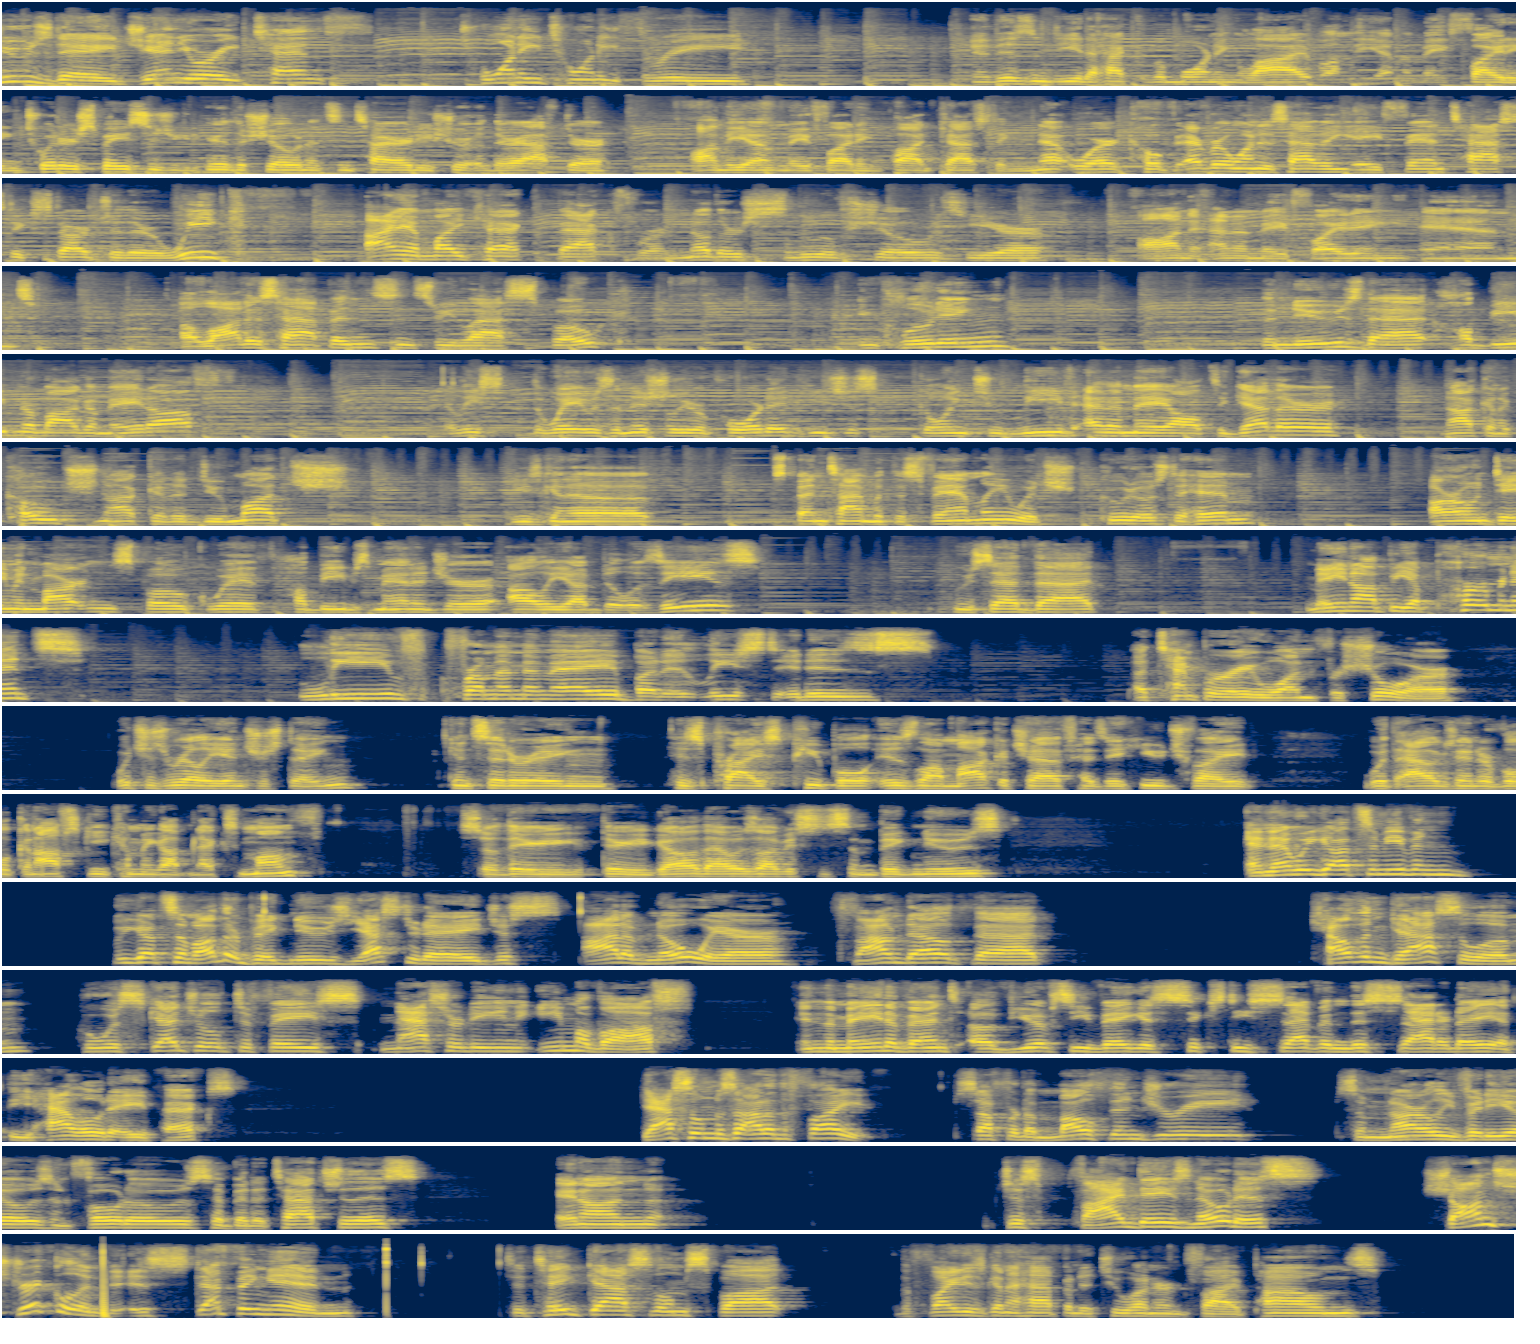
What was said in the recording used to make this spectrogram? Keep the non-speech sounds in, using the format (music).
Tuesday, January 10th, 2023. It is indeed a heck of a morning live on the MMA Fighting Twitter Spaces. You can hear the show in its entirety shortly thereafter on the MMA Fighting Podcasting Network. Hope everyone is having a fantastic start to their week. I am Mike Heck, back for another slew of shows here on MMA Fighting, and a lot has happened since we last spoke, including the news that Khabib Nurmagomedov, at least the way it was initially reported, he's just going to leave MMA altogether. Not going to coach, not going to do much. He's going to spend time with his family, which kudos to him. Our own Damon Martin spoke with Khabib's manager, Ali Abdelaziz, who said that may not be a permanent leave from MMA, but at least it is a temporary one for sure, which is really interesting considering his prized pupil Islam Makhachev has a huge fight with Alexander Volkanovski coming up next month. So there you there you go. That was obviously some big news. And then we got some even we got some other big news yesterday just out of nowhere. Found out that Kelvin Gastelum, who was scheduled to face Nassourdine Imavov in the main event of UFC Vegas 67 this Saturday at the hallowed Apex. Gastelum is out of the fight. Suffered a mouth injury. Some gnarly videos and photos have been attached to this. And on just five days' notice, Sean Strickland is stepping in to take Gastelum's spot. The fight is going to happen at 205 pounds.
